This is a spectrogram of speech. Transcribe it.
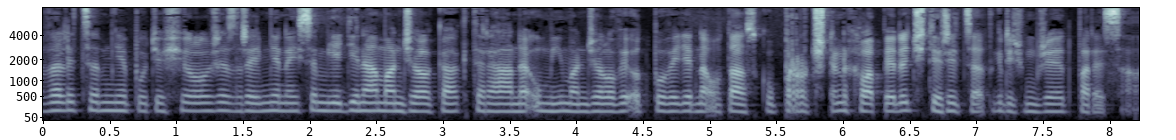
velice mě potěšilo, že zřejmě nejsem jediná manželka, která neumí manželovi odpovědět na otázku, proč ten chlap jede 40, když může jet 50.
